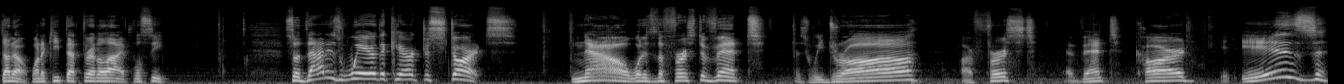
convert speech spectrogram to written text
Don't know. Want to keep that thread alive? We'll see. So that is where the character starts. Now, what is the first event? As we draw our first event card, it is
